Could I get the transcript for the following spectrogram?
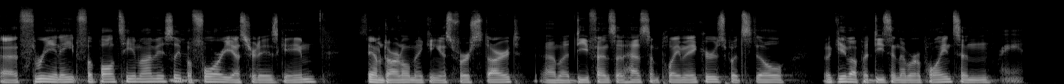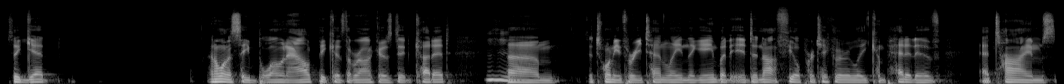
a three and eight football team, obviously mm-hmm. before yesterday's game. Sam Darnold making his first start, um, a defense that has some playmakers, but still gave up a decent number of points. And right. to get, I don't want to say blown out because the Broncos did cut it mm-hmm. um, to 23 10 late in the game, but it did not feel particularly competitive at times,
